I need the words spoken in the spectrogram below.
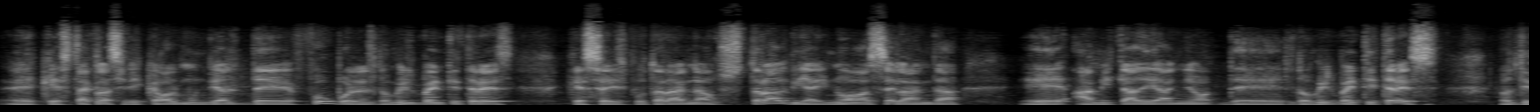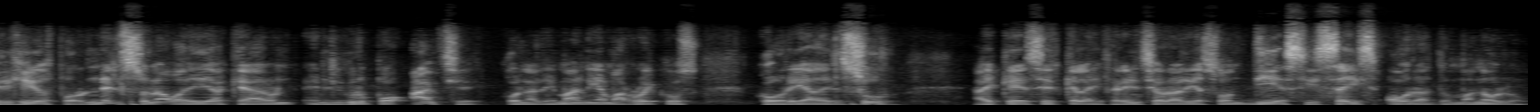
eh, que está clasificado al Mundial de Fútbol en el 2023, que se disputará en Australia y Nueva Zelanda eh, a mitad de año del 2023. Los dirigidos por Nelson Abadía quedaron en el grupo H, con Alemania, Marruecos, Corea del Sur. Hay que decir que la diferencia horaria son 16 horas, don Manolo.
